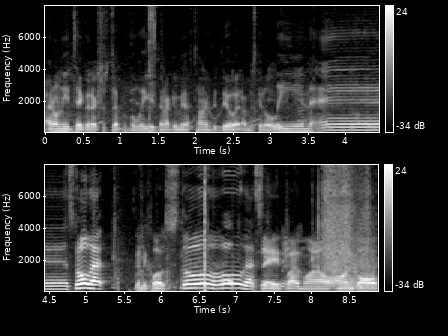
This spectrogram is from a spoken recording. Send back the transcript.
I don't need to take that extra step of a lead. They're not giving me enough time to do it. I'm just gonna lean and stole that. It's gonna be close. Stole that save by a mile on ball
